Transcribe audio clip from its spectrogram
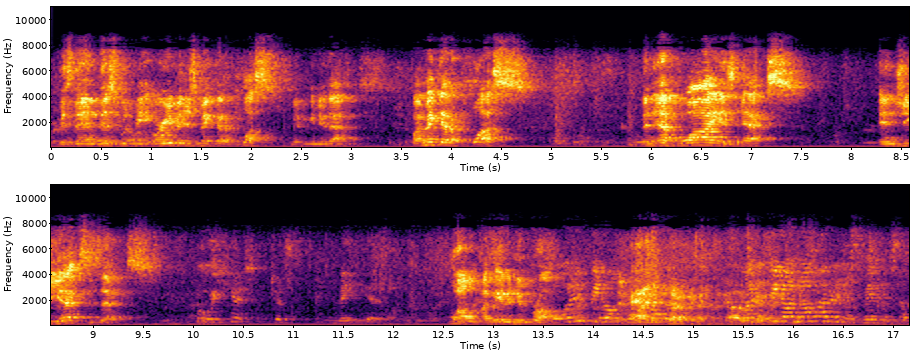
Because then this would be, or even just make that a plus, maybe we can do that. If I make that a plus, then Fy is X, and Gx is X. Oh, but we can't just make it. Well, I made a new But problem. what if we don't know how to, what if we don't know how to just make stuff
